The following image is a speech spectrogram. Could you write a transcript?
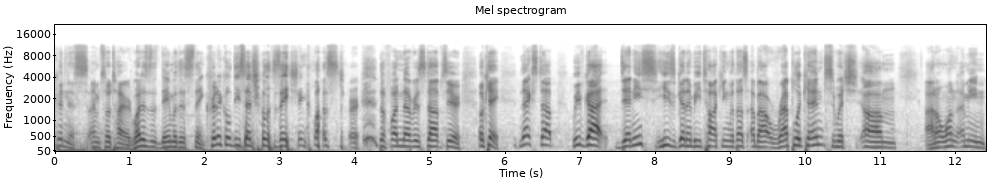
goodness. I'm so tired. What is the name of this thing? Critical decentralization cluster. The fun never stops here. Okay, next up we've got Denis. He's gonna be talking with us about replicant, which um, I don't want. I mean.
